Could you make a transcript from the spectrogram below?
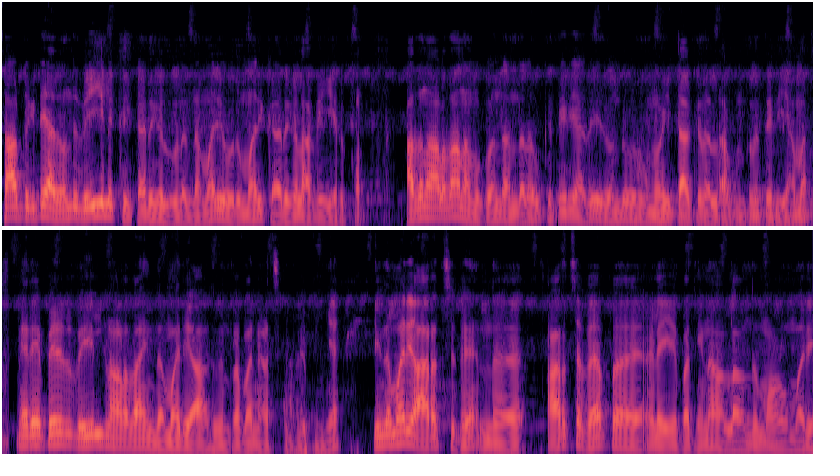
சாப்பிட்டுக்கிட்டே அது வந்து வெயிலுக்கு கருகள் விழுந்த மாதிரி ஒரு மாதிரி கருகளாகவே இருக்கும். அதனால தான் நமக்கு வந்து அந்த அளவுக்கு தெரியாது. இது வந்து ஒரு நோய் தாக்குதல் அப்படின்றது தெரியாமல் நிறைய பேர் வெயில்னால தான் இந்த மாதிரி ஆகுதுன்ற மாதிரி நினச்சிக்கிட்டு இருப்பீங்க. இந்த மாதிரி அரைச்சிட்டு இந்த அரைச்ச வேப்ப இலையை பார்த்தீங்கன்னா நல்லா வந்து மாவு மாதிரி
